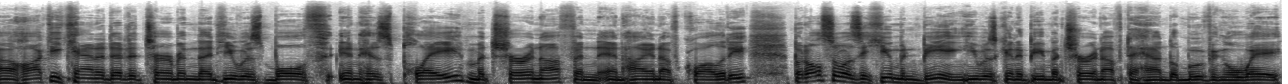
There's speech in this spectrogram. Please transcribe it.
uh, Hockey Canada determined that he was both in his play mature enough and, and high enough quality, but also as a human being, he was going to be mature enough to handle moving away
